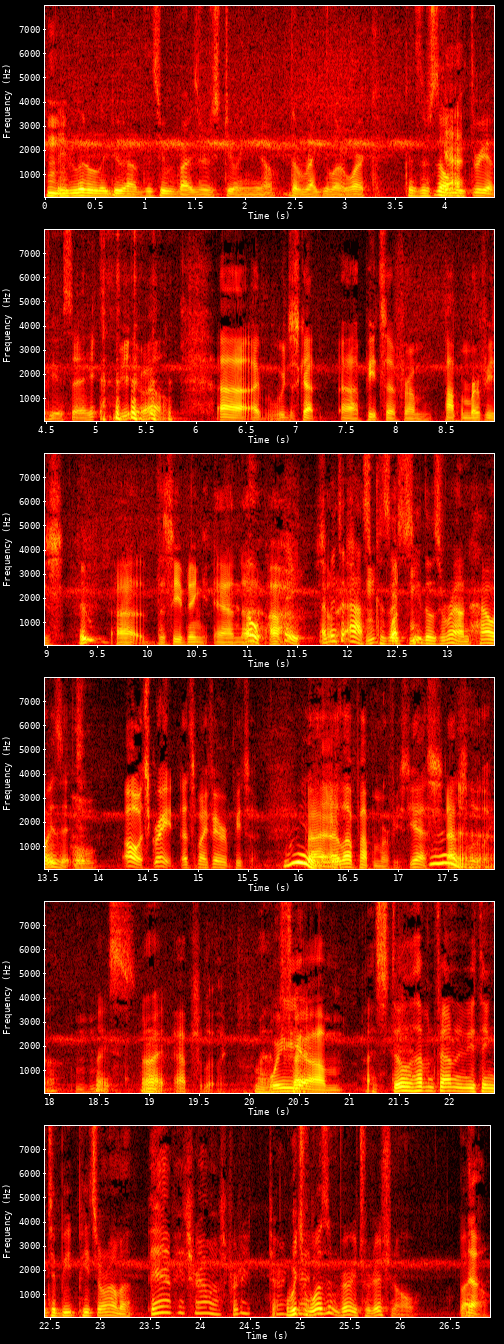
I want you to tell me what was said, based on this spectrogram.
They Mm-hmm. literally do have the supervisors doing, you know, the regular work because there's only Yeah. three of you. Say, yeah, well, uh, I, we just got uh, pizza from Papa Murphy's uh, this evening, and uh, oh, hey, so I meant to nice. ask Hmm? because I see those around. How is it? Oh, it's great. That's my favorite pizza. Really? I, love Papa Murphy's. Yes, absolutely, Yeah. Nice. All right. absolutely. To We um, I still haven't found anything to beat Pizzarama, yeah, Pizzarama was pretty darn which good. wasn't very traditional, but No.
